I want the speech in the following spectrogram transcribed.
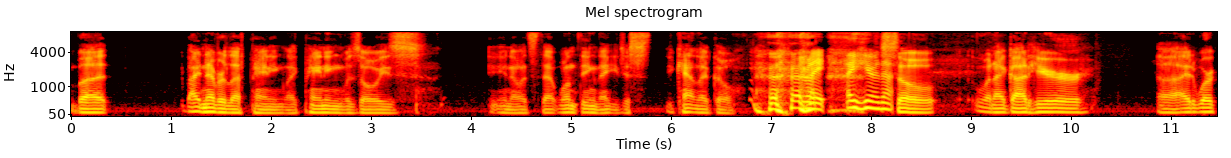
But I never left painting. Like painting was always, you know, it's that one thing that you just you can't let go. right, I hear that. So when I got here, uh, I'd work.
